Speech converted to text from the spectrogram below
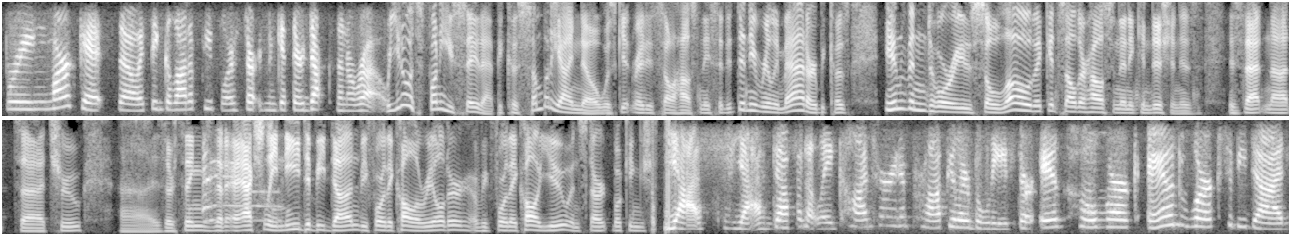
spring market, so I think a lot of people are starting to get their ducks in a row. Well, you know, it's funny you say that because somebody I know was getting ready to sell a house and they said it didn't even really matter because inventory is so low they can sell their house in any condition. Is is that not uh, true? Uh, is there things that actually need to be done before they call a realtor or before they call you and start booking? Sh- yes, yeah, definitely. Contrary to popular belief, there is homework and work to be done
